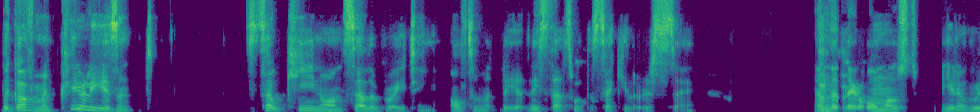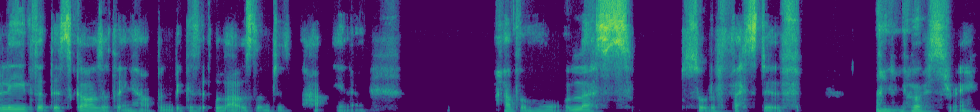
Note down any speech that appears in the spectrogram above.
the government clearly isn't so keen on celebrating ultimately at least that's what the secularists say. And that they're almost you know relieved that this gaza thing happened because it allows them to ha- you know have a more or less sort of festive anniversary.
